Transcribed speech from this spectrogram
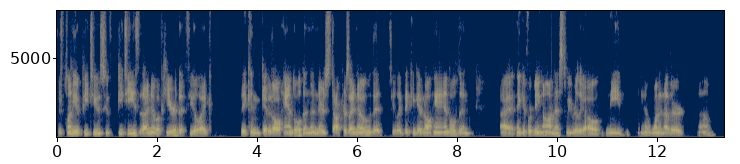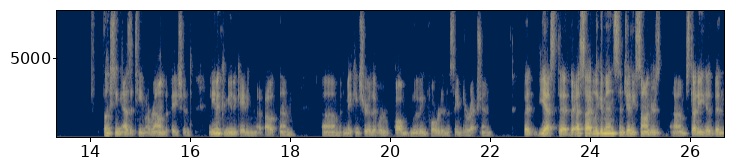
there's plenty of p2s who pts that i know of here that feel like they can get it all handled and then there's doctors i know that feel like they can get it all handled and i think if we're being honest we really all need you know one another um, functioning as a team around the patient and even communicating about them um, and making sure that we're all moving forward in the same direction. But yes, the, the SI ligaments and Jenny Saunders um, study has been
